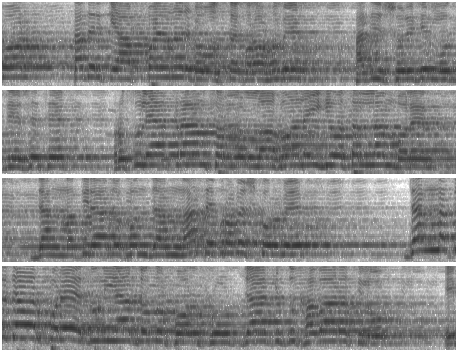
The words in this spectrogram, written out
পর তাদেরকে আপ্যায়নের ব্যবস্থা করা হবে। হাদিস শরীফের মধ্যে এসেছে, রসুল আকরাম ওয়াসাল্লাম বলেন, জান্নাতীরা যখন জান্নাতে প্রবেশ করবে জান্নাতে যাওয়ার পরে দুনিয়ার যত ফল, ফ্রুট, যা কিছু খাবার আছিল, এই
